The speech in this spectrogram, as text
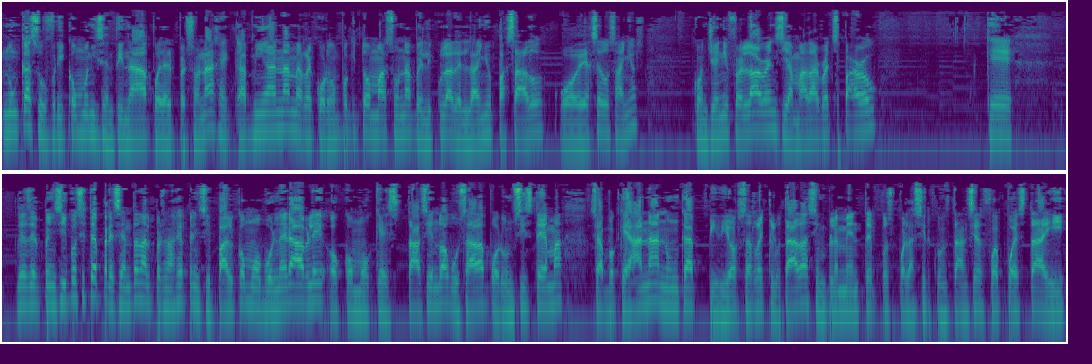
Nunca sufrí como ni sentí nada por el personaje. A mí Ana me recordó un poquito más una película del año pasado o de hace dos años con Jennifer Lawrence llamada Red Sparrow, que desde el principio sí te presentan al personaje principal como vulnerable o como que está siendo abusada por un sistema, o sea, porque Ana nunca pidió ser reclutada, simplemente pues por las circunstancias fue puesta ahí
